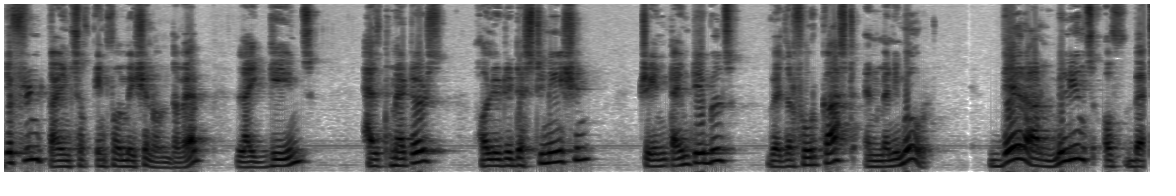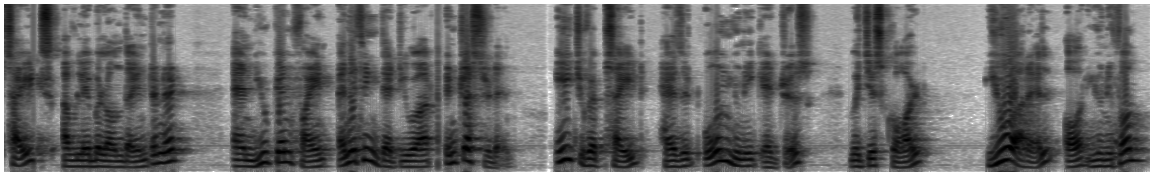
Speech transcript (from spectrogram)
different kinds of information on the web like games, health matters, holiday destination, train timetables, weather forecast and many more. There are millions of websites available on the internet and you can find anything that you are interested in. Each website has its own unique address which is called URL or Uniform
